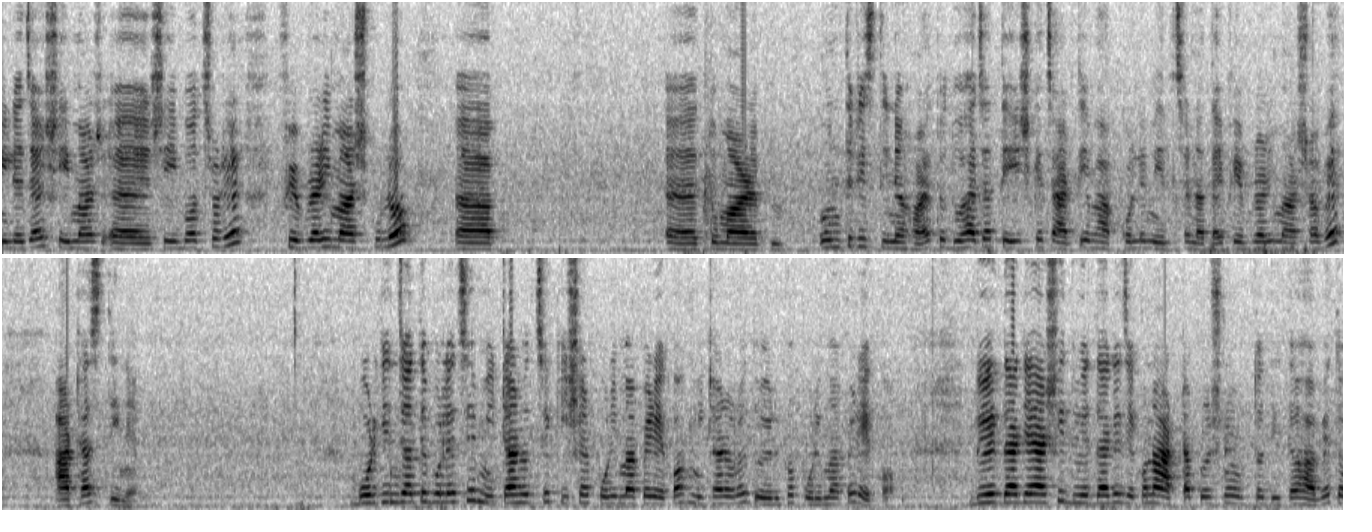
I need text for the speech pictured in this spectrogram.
মিলে যায়, সেই মাস সেই বছরের ফেব্রুয়ারি মাসগুলো তোমার উনত্রিশ দিনে হয়। তো দু হাজার তেইশকে চার দিয়ে ভাগ করলে মিলছে না, তাই ফেব্রুয়ারি মাস হবে আঠাশ দিনে। বর্গিন যাতে বলেছে, মিটার হচ্ছে কিসের পরিমাপের একক? মিটার হলো দৈর্ঘ্য পরিমাপের একক। দুয়ের দাগে আসি, দুয়ের দাগে যে কোনো আটটা প্রশ্নের উত্তর দিতে হবে। তো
